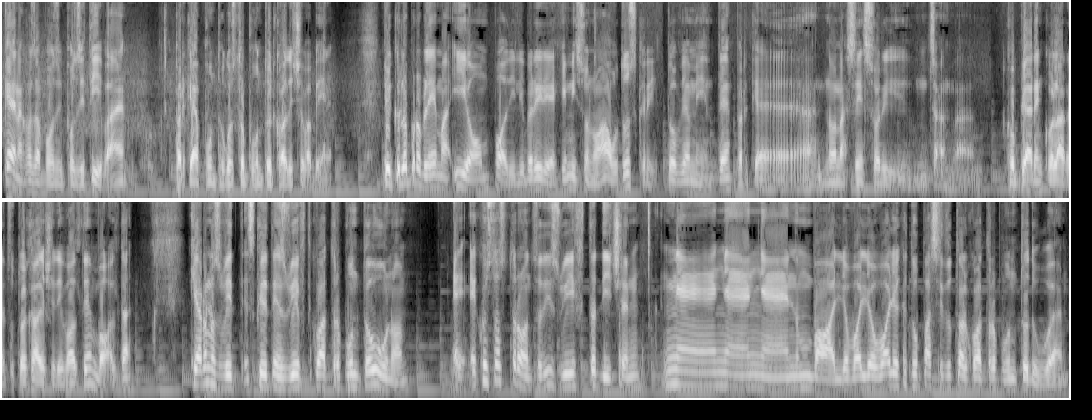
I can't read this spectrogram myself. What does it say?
che è una cosa positiva, eh? perché appunto a questo punto il codice va bene. Piccolo problema, io ho un po' di librerie che mi sono autoscritto ovviamente, perché non ha senso ri, cioè, copiare e incollare tutto il codice di volta in volta, che erano scritte in Swift 4.1 e, e, questo stronzo di Swift dice: Gne, gne, gne, non voglio, voglio, voglio che tu passi tutto al 4.2.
